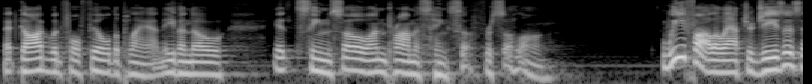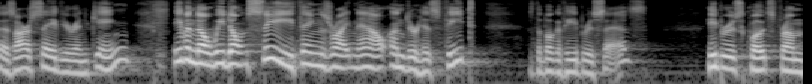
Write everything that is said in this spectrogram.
That God would fulfill the plan, even though it seemed so unpromising so, for so long. We follow after Jesus as our Savior and King, even though we don't see things right now under his feet, as the book of Hebrews says. Hebrews quotes from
